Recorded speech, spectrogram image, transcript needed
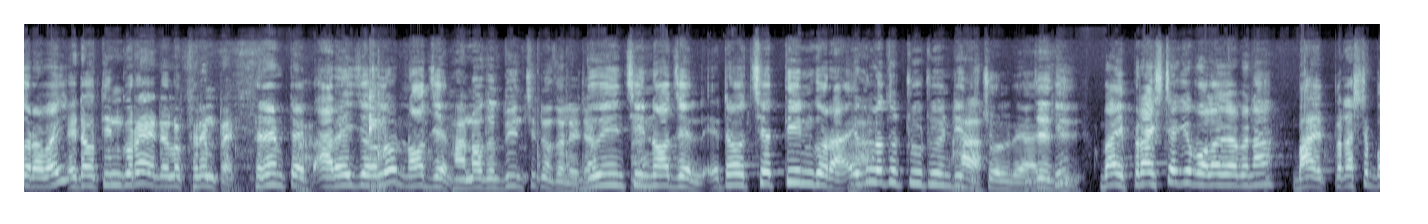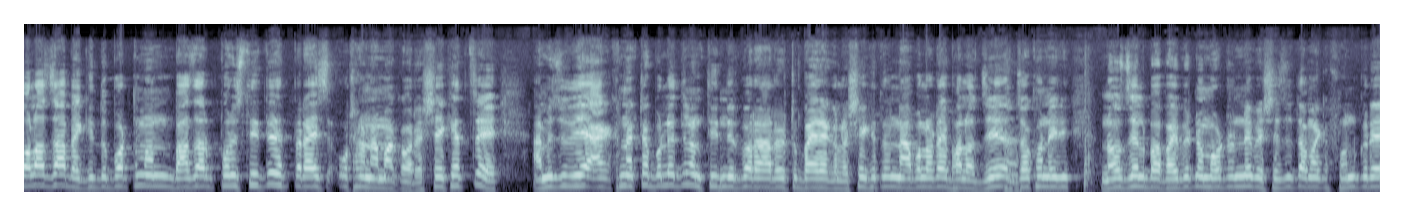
গোড়া ভাই? এটাও তিন করে এটা হলো ফ্রেম টাইপ ফ্রেম টাইপ আর এই যে হলো নজেল হ্যাঁ নজল দুই ইঞ্চি নজল এটা। দুই ইঞ্চি নজেল এটা হচ্ছে তিন গোড়া। এগুলো তো টু টোয়েন্টি হ্যাঁ, চলবে আর কি। ভাই প্রাইসটা কি বলা যাবে না? ভাই প্রাইসটা বলা যাবে কিন্তু বর্তমান বাজার পরিস্থিতিতে প্রাইস ওঠানামা করে। সেক্ষেত্রে আমি যদি এখন একটা বলে দিলাম তিন দিন পর আরও একটু বাইরে গেল। সেক্ষেত্রে না বলাটাই ভালো। যে হ্যাঁ। যখন এই নজেল বা ভাইব্রেটর মোটর নেবে সে যদি আমাকে ফোন করে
